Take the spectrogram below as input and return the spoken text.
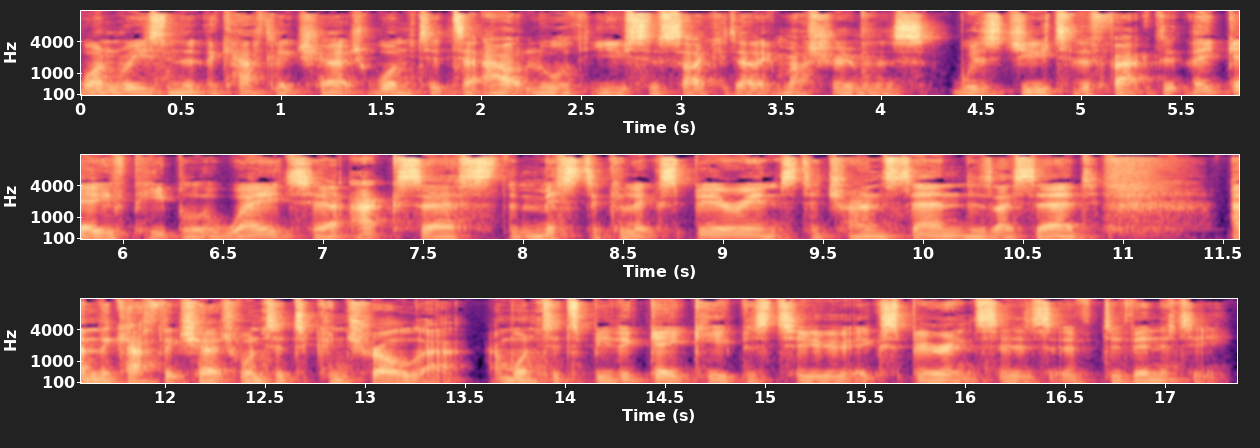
one reason that the Catholic Church wanted to outlaw the use of psychedelic mushrooms was due to the fact that they gave people a way to access the mystical experience, to transcend, as I said. And the Catholic Church wanted to control that and wanted to be the gatekeepers to experiences of divinity.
